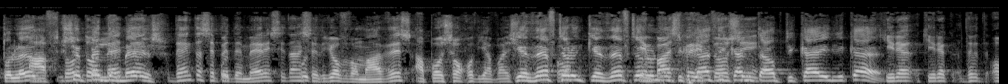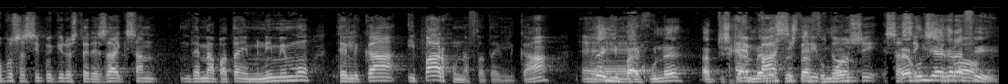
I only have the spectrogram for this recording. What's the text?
Το λέω Αυτό σε το πέντε λέτε, μέρες. Δεν ήταν σε πέντε μέρες, ήταν σε δύο εβδομάδες από όσο έχω διαβάσει. Και στο δεύτερον, τύπο. και δεύτερον εν ότι πάση περιπτώσει- χάθηκαν τα οπτικά υλικά. Κύριε, κύριε, όπως σας είπε ο κύριος Τερεζάκης, αν δεν με απατάει η μνήμη μου, τελικά υπάρχουν αυτά τα υλικά. Δεν Ε, υπάρχουν από τις Εν κάμερες πάση των σταθμών. περιπτώσει, σας Έχουν εξηγώ διαγραφεί.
